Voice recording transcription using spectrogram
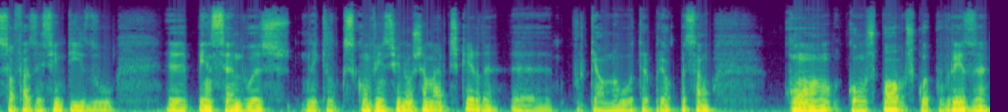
só fazem sentido uh, pensando-as naquilo que se convencionou chamar de esquerda, porque há uma outra preocupação com, com os pobres, com a pobreza,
